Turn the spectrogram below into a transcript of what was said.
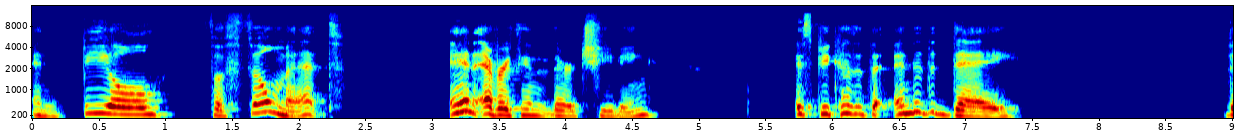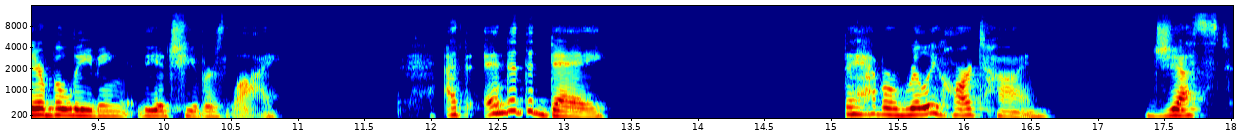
and feel fulfillment in everything that they're achieving is because at the end of the day, they're believing the achievers lie. At the end of the day, they have a really hard time just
